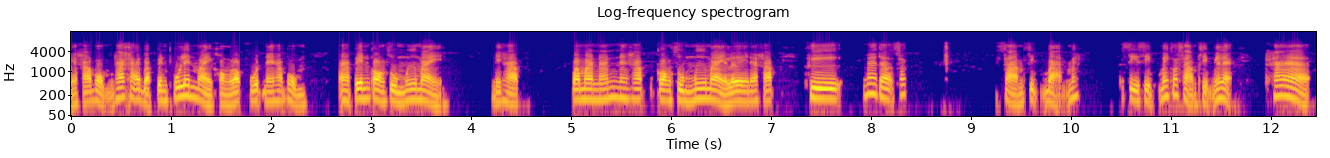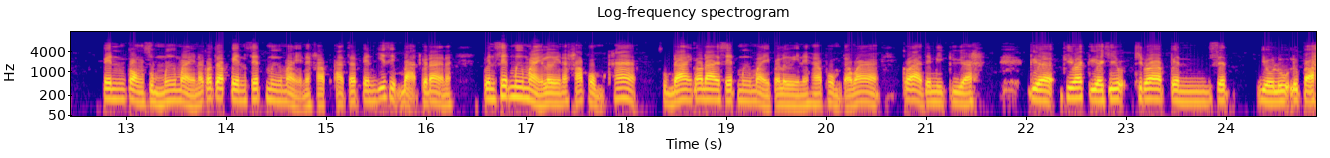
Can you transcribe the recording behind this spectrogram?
นะครับผม ถ้าใครแบบเป็นผู้เล่นใหม่ของล็อกฟุตนะครับผม อ่า เป็นกล่องสุ่มมือใหม่นี่ครับ ประมาณนั้นนะครับ กล่องสุ่มมือใหม่เลยนะครับ คือน่าจะสักสามสิบบาทไหมสี่สิบไม่ก็สามสิบนี่แหละ ถ้าเป็นกล่องสุ่มมือใหม่นะก็จะเป็นเซตมือใหม่นะครับ อาจจะเป็นยี่สิบาทก็ได้นะ เป็นเซตมือใหม่เลยนะครับผม ถ้า สุ่มได้ก็ได้เซตมือใหม่ไปเลยนะครับ ผมแต่ว่าก็อาจจะมีเกลือ เกลือพี่ว่าเกลือคิดคิดว่าเป็นเซตโยรุหรือเปล่า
